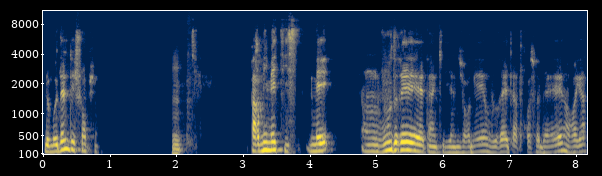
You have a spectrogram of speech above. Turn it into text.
le modèle des champions. Mm. Par mimétisme. Mais on voudrait être un Kylian Jornet, on voudrait être un François Daen, on regarde.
